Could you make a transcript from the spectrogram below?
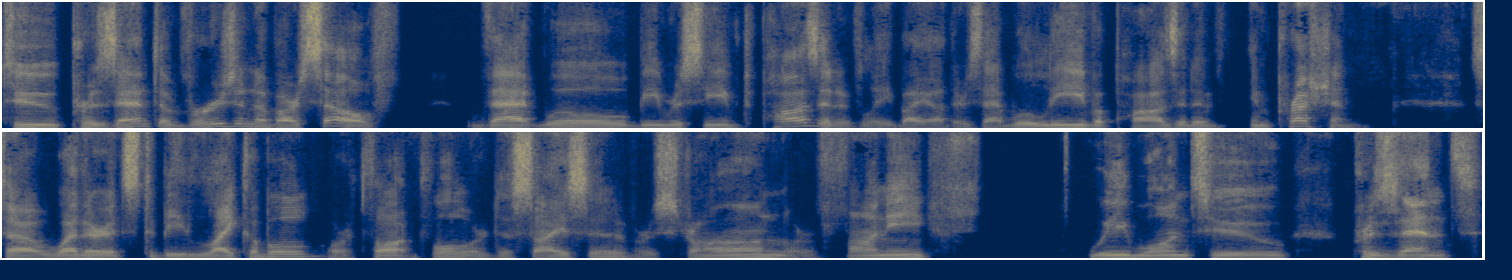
to present a version of ourself that will be received positively by others that will leave a positive impression so whether it's to be likable or thoughtful or decisive or strong or funny we want to present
